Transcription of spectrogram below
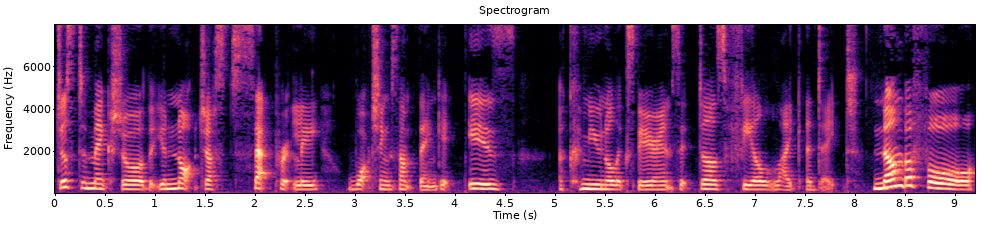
just to make sure that you're not just separately watching something. It is a communal experience. It does feel like a date. Number four,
